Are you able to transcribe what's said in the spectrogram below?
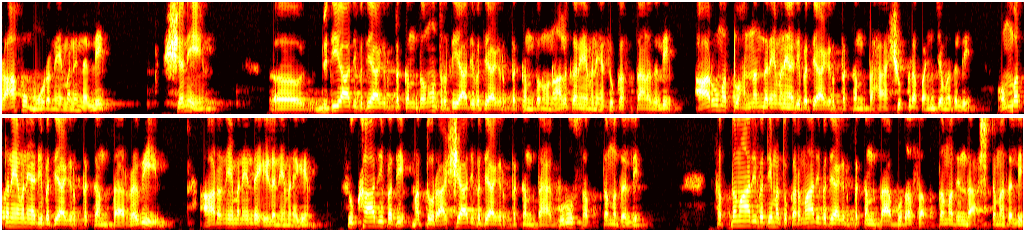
ರಾಹು ಮೂರನೇ ಮನೆಯಲ್ಲಿ. ಶನಿ ಆ, ದ್ವಿತೀಯಾಧಿಪತಿ ಆಗಿರ್ತಕ್ಕಂಥವನು ತೃತೀಯಾಧಿಪತಿ ಆಗಿರ್ತಕ್ಕಂಥವನು ನಾಲ್ಕನೇ ಮನೆಯ ಸುಖಸ್ಥಾನದಲ್ಲಿ ಆರು ಮತ್ತು ಹನ್ನೊಂದನೇ ಮನೆ ಅಧಿಪತಿ ಆಗಿರ್ತಕ್ಕಂತಹ ಶುಕ್ರ ಪಂಚಮದಲ್ಲಿ ಒಂಬತ್ತನೇ ಮನೆ ಅಧಿಪತಿ ಆಗಿರ್ತಕ್ಕಂಥ ರವಿ ಆರನೇ ಮನೆಯಿಂದ ಏಳನೇ ಮನೆಗೆ ಸುಖಾಧಿಪತಿ ಮತ್ತು ರಾಶ್ಯಾಧಿಪತಿ ಆಗಿರ್ತಕ್ಕಂತಹ ಗುರು ಸಪ್ತಮದಲ್ಲಿ ಸಪ್ತಮಾಧಿಪತಿ ಮತ್ತು ಕರ್ಮಾಧಿಪತಿ ಆಗಿರ್ತಕ್ಕಂತಹ ಬುಧ ಸಪ್ತಮದಿಂದ ಅಷ್ಟಮದಲ್ಲಿ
